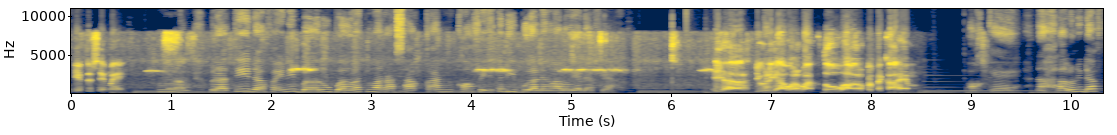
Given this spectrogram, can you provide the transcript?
gitu sih Mei. Hmm, berarti Dava ini baru banget merasakan COVID itu di bulan yang lalu ya Dav ya? Iya, Juli awal waktu awal PPKM. Oke. Nah, lalu nih Dav,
